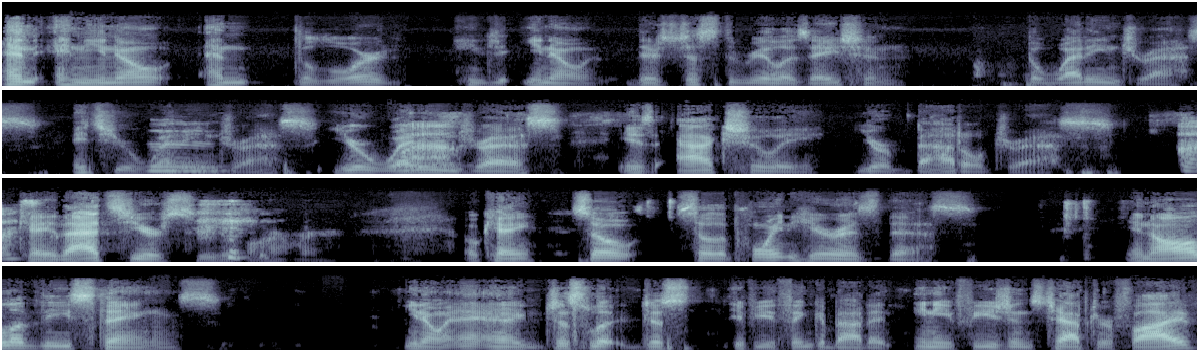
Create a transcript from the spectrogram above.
and and you know and the lord he you know there's just the realization the wedding dress it's your wedding Mm. dress your wedding Wow. dress is actually your battle dress awesome. okay that's your suit of armor okay so so the point here is this. In all of these things you know and, and just look just if you think about it in ephesians chapter 5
